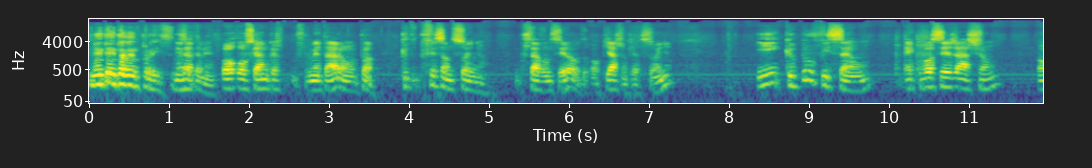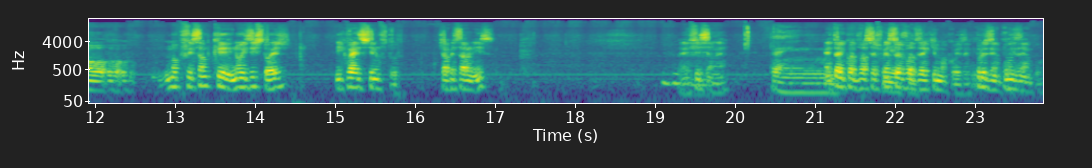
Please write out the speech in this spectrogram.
Nem tem talento para isso. é? Exatamente. Ou, ou se calhar nunca experimentaram, pronto. Que profissão de sonho gostavam de ser, ou, ou que acham que é de sonho, e que profissão é que vocês acham, ou, ou uma profissão que não existe hoje e que vai existir no futuro. Já pensaram nisso? É difícil, não é? Tem... Então, enquanto vocês pensam, eu vou dizer aqui uma coisa. Por exemplo, um exemplo.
